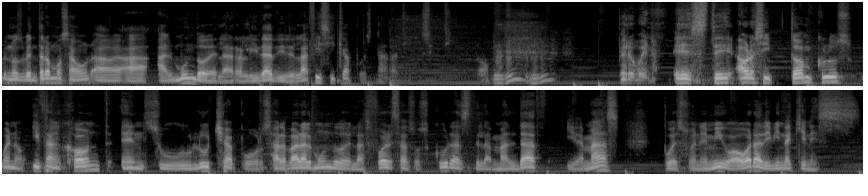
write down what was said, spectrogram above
nos ventramos a al mundo de la realidad y de la física, pues nada tiene sentido, ¿no? Pero bueno, este, ahora sí, Tom Cruise, bueno, Ethan Hunt en su lucha por salvar al mundo de las fuerzas oscuras, de la maldad y demás, pues su enemigo ahora adivina quién es.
